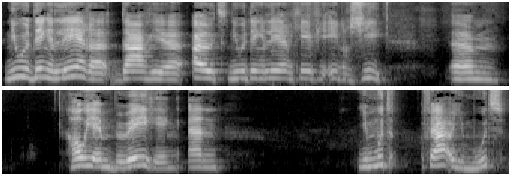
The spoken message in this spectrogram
Nieuwe dingen leren daag je uit. Nieuwe dingen leren geef je energie. Um, hou je in beweging. En je moet, ja, je moet.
